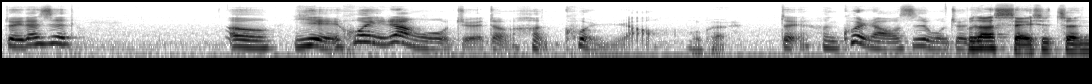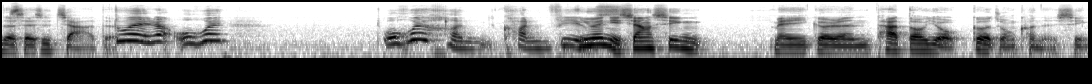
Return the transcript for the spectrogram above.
对，但是，呃，也会让我觉得很困扰。OK 对，很困扰是我觉得不知，道谁是真的，谁是假的，对，让我会，我会很 confused，因为你相信每一个人他都有各种可能性，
